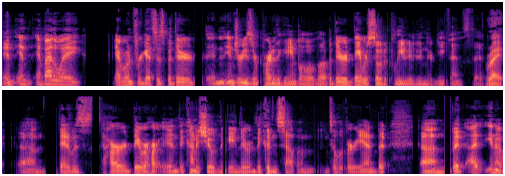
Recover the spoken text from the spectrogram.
And and and by the way, everyone forgets this, but they're injuries are part of the game. Blah blah blah. But they're they were so depleted in their defense that Right. Um, that it was hard. They were hard, and they kind of showed in the game. They were they couldn't stop them until the very end. But um, but I you know.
